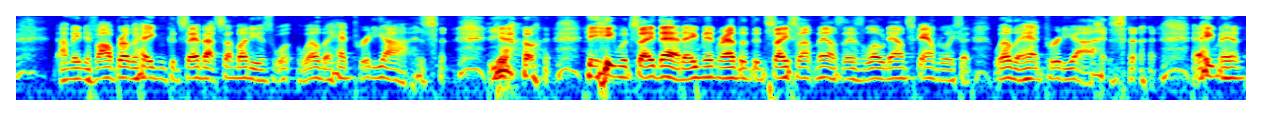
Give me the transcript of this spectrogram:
I mean, if all Brother Hagin could say about somebody is, well, they had pretty eyes, you know, he, he, would say that, amen, rather than say something else. There's a low down scoundrel. He said, well, they had pretty eyes, amen.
